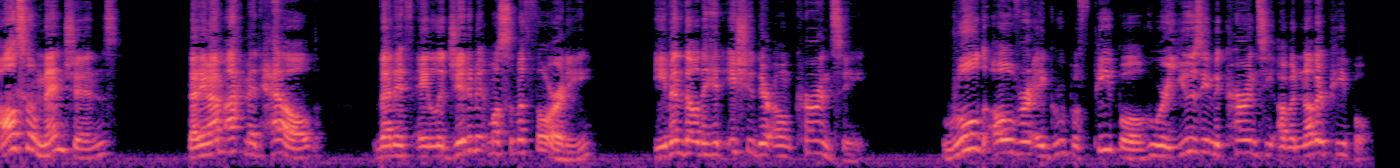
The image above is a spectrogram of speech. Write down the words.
also mentions that Imam Ahmed held that if a legitimate Muslim authority, even though they had issued their own currency, ruled over a group of people who were using the currency of another people.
